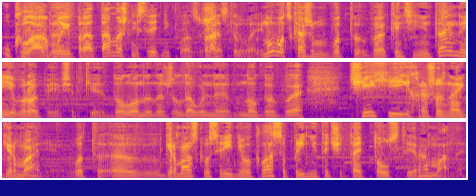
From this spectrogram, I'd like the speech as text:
уклада. А мы про тамошний средний класс про, сейчас говорим. Ну вот, скажем, вот в континентальной Европе, я все-таки до Лондона жил довольно много в Чехии и хорошо знаю Германию. Вот э, германского среднего класса принято читать толстые романы.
